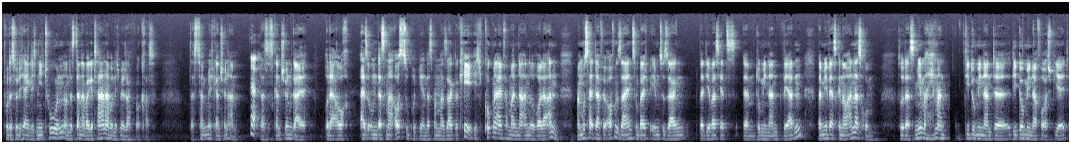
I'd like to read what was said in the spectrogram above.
puh, das würde ich eigentlich nie tun und das dann aber getan habe und ich mir dachte, boah, krass, das tönt mich ganz schön an. Ja. Das ist ganz schön geil. Oder auch, also um das mal auszuprobieren, dass man mal sagt, okay, ich gucke mir einfach mal eine andere Rolle an. Man muss halt dafür offen sein, zum Beispiel eben zu sagen, bei dir war es jetzt ähm, dominant werden, bei mir wäre es genau andersrum. So dass mir mal jemand die Dominante, die Domina vorspielt.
